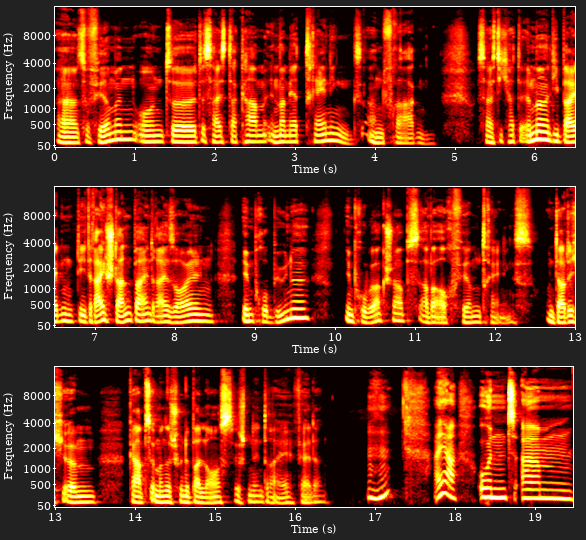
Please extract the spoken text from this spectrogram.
äh, zu Firmen und äh, das heißt, da kamen immer mehr Trainingsanfragen. Das heißt, ich hatte immer die beiden, die drei Standbeine, drei Säulen Impro-Bühne, Impro-Workshops, aber auch Firmentrainings. Und dadurch ähm, gab es immer eine schöne Balance zwischen den drei Feldern. Mhm. Ah ja, und ähm,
